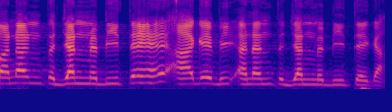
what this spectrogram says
अनंत जन्म बीते हैं, आगे भी अनंत जन्म बीतेगा।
